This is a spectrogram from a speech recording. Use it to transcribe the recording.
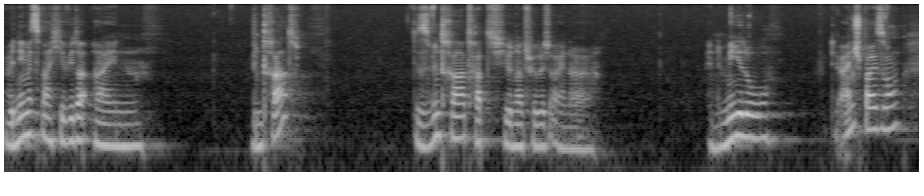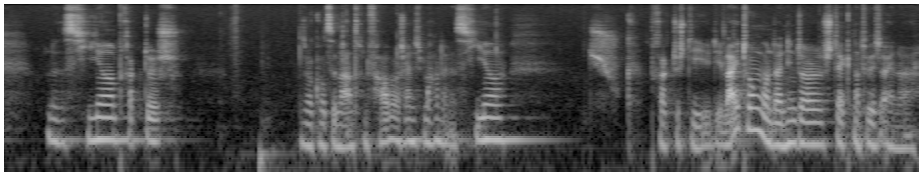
Wir nehmen jetzt mal hier wieder ein Windrad dieses Windrad hat hier natürlich eine, eine Melo, die Einspeisung. Und das ist hier praktisch, müssen wir kurz in einer anderen Farbe wahrscheinlich machen, dann ist hier praktisch die, die Leitung und dahinter steckt natürlich eine,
